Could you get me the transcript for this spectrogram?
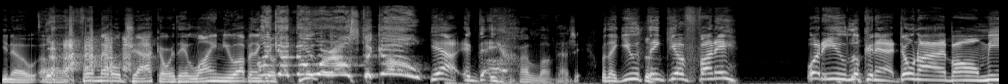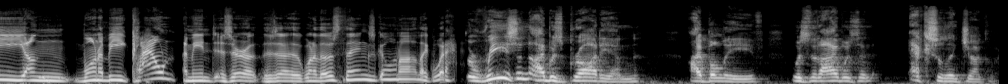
you know uh, Full Metal Jacket where they line you up and they I go. got nowhere else to go. Yeah, ex- I love that. We're like, you think you're funny? What are you looking at? Don't eyeball me, young wannabe clown. I mean, is there a, is there one of those things going on? Like, what? The reason I was brought in, I believe, was that I was an excellent juggler.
